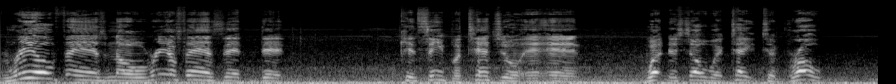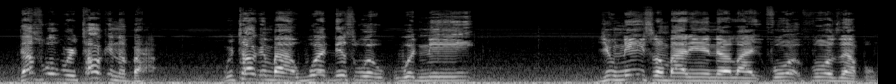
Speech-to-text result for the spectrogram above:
real fans know, real fans that that can see potential and, what the show would take to grow. That's what we're talking about. We're talking about what this would would need you need somebody in there like for for example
